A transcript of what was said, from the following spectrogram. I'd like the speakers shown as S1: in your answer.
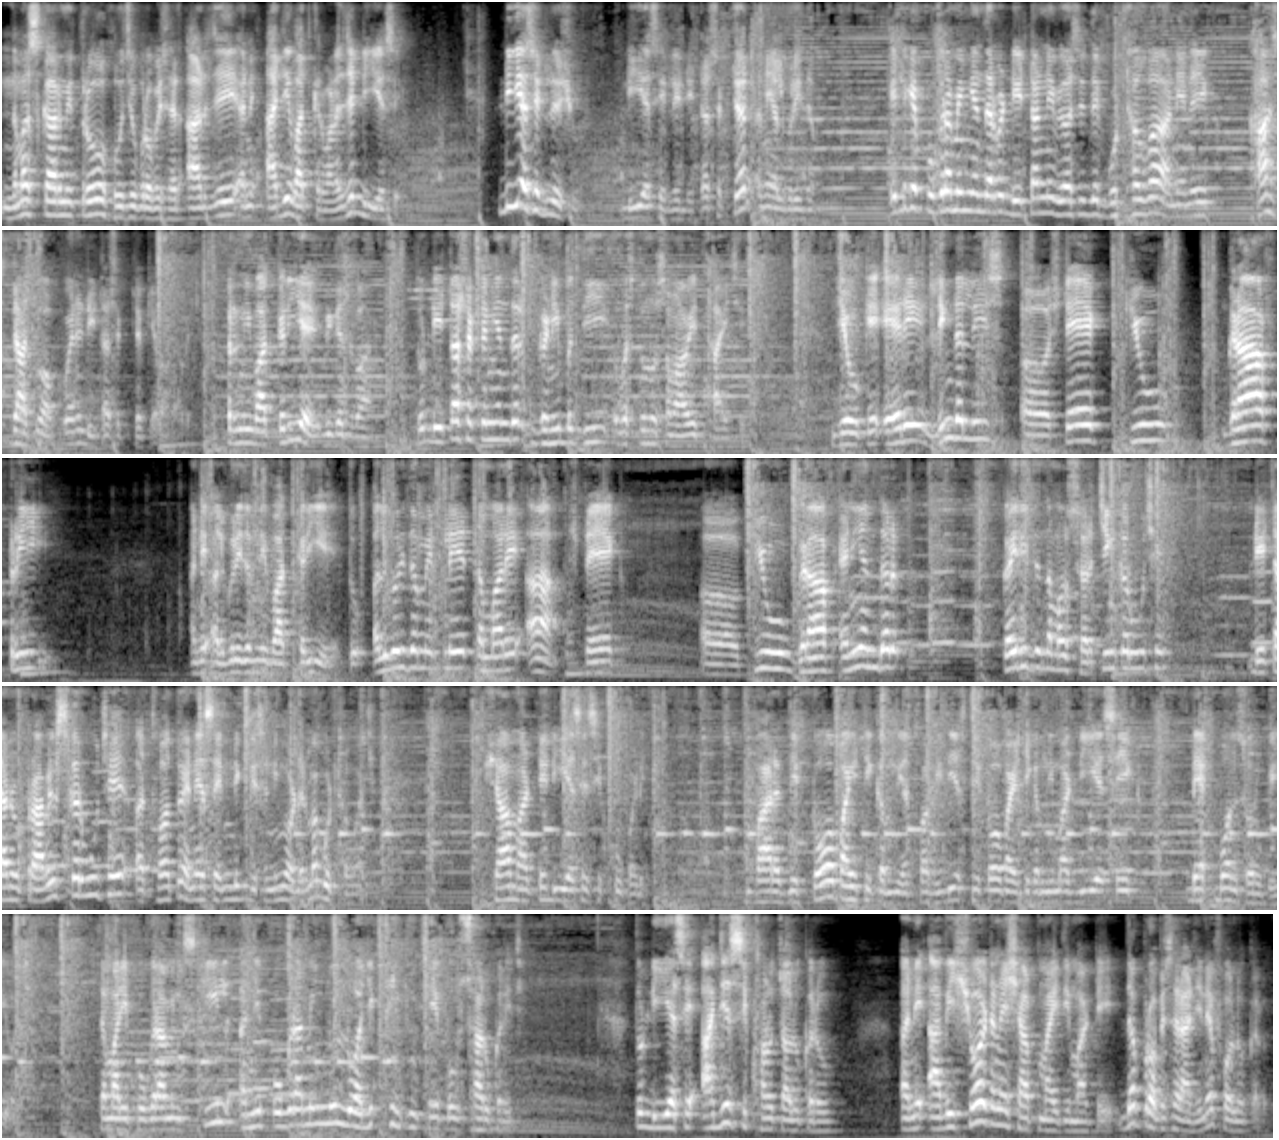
S1: નમસ્કાર મિત્રો, હું છું પ્રોફેસર આરજે અને આજે વાત કરવાના છે ડીએસએ. ડીએસ એટલે શું? ડીએસ એટલે ડેટા સ્ટ્રક્ચર અને અલ્ગોરિધમ. એટલે કે પ્રોગ્રામિંગની અંદર આપણે ડેટાને વ્યવસ્થિત રીતે ગોઠવવા અને એને એક ખાસ ઢાંચો આપવો એને ડેટા સ્ટ્રક્ચર કહેવામાં આવે છે. ની વાત કરીએ વિગતવાર, તો ડેટા સ્ટ્રક્ચરની અંદર ઘણી બધી વસ્તુનો સમાવેશ થાય છે. જેવો કે array linked stack, queue, graph, tree અને અલ્ગોરિધમની વાત કરીએ તો અલ્ગોરિધમ એટલે તમારે આ સ્ટેક ક્યુ ગ્રાફ એની અંદર કઈ રીતે તમારું સર્ચિંગ કરવું છે ડેટાનું ટ્રાવેલ્સ કરવું છે, અથવા તો એને સેન્ડિંગ ડિસેન્ડિંગ ઓર્ડરમાં ગોઠવવા છે. શા માટે ડીએસએ શીખવું પડે? ભારતની ટોપ આઈટી કંપની અથવા વિદેશની ટોપ આઈટી કંપનીમાં ડીએસએ એક બેકબોન સ્વરૂપે રહ્યો છે. તમારી પ્રોગ્રામિંગ સ્કિલ અને પ્રોગ્રામિંગનું લોજિક થિંકિંગ છે એ બહુ સારું કરે છે. તો ડીએસએ આજે શીખવાનું ચાલુ કરો. અને આવી શોર્ટ અને શાર્પ માહિતી માટે ધ પ્રોફેસર આજીને ફોલો કરો.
